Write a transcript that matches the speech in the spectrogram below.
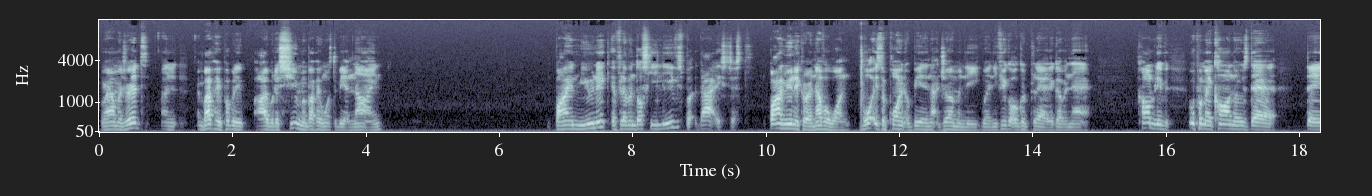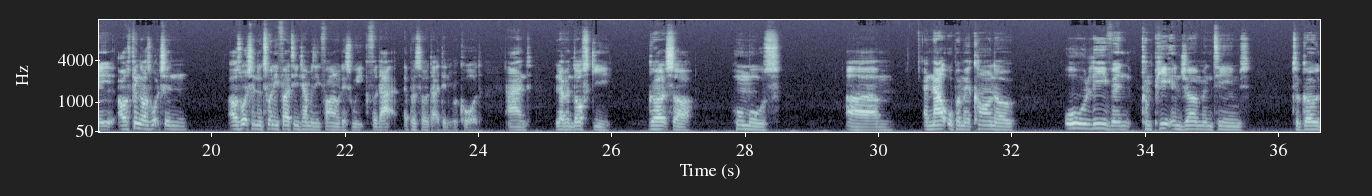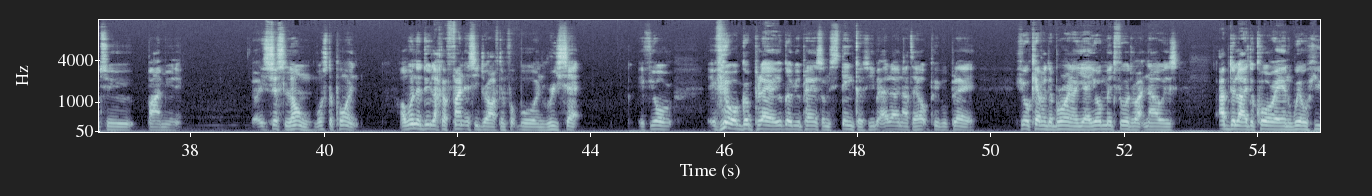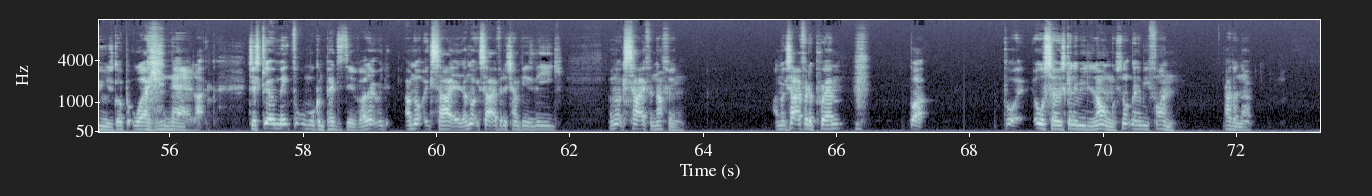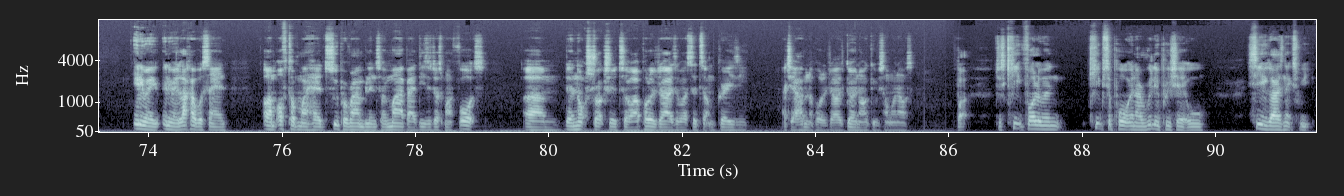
Real Madrid and Mbappe probably. I would assume Mbappe wants to be a nine. Bayern Munich if Lewandowski leaves, but that is just Bayern Munich are another one. What is the point of being in that German league when if you've got a good player, they're going there? Can't believe it. Upamecano's there. They, I was thinking I was watching, I was watching the 2013 Champions League final this week for that episode that I didn't record, and Lewandowski, Götze, Hummels, um, and now Upamecano, all leaving competing German teams to go to Bayern Munich it's just long. What's the point? I want to do like a fantasy draft in football and reset. If you're if you're a good player, you're going to be playing some stinkers. You better learn how to help people play. If you're Kevin De Bruyne, yeah, your midfield right now is Abdoulaye Doucouré and Will Hughes. Go put work in there. Like, just go and make football more competitive. I don't really. I'm not excited. I'm not excited for the Champions League. I'm not excited for nothing. I'm excited for the Prem, but but also it's going to be long. It's not going to be fun. I don't know. Anyway, anyway, like I was saying, um, off top of my head, super rambling. So my bad. These are just my thoughts. Um, they're not structured, so I apologize if I said something crazy. Actually, I haven't apologized. Go and argue with someone else. But just keep following, keep supporting. I really appreciate it all. See you guys next week.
